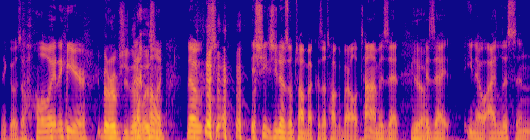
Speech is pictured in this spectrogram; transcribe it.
and it goes all the way to here. You better hope she's not listening. Like, no, she, she she knows what I'm talking about because I talk about it all the time. Is that Yeah. is that you know I listen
